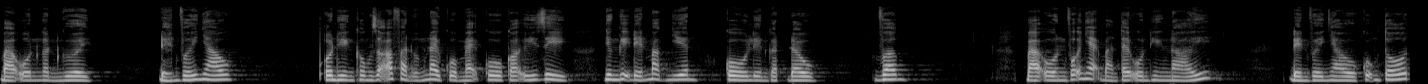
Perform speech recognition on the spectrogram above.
Bà ôn ngẩn người. Đến với nhau? Ôn hình không rõ phản ứng này của mẹ cô có ý gì, nhưng nghĩ đến Mạc Nhiên, cô liền gật đầu. Vâng. Bà ôn vỗ nhẹ bàn tay ôn hình nói. Đến với nhau cũng tốt.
